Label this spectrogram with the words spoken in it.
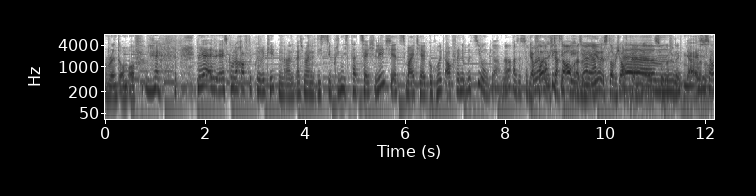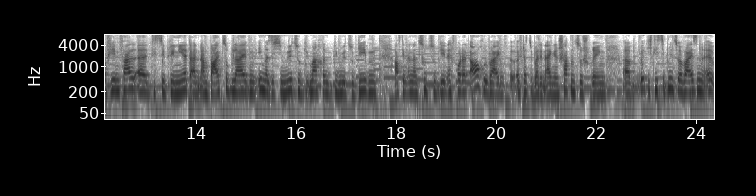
random off. naja, es kommt auch auf die Prioritäten an. Ich meine, Disziplin ist tatsächlich jetzt weit hergeholt, auch für eine Beziehung, ja. Ne? Also es ja, voll. Ich dachte auch, also eine ja, Ehe ist, glaube ich, auch kein äh, Zuckerschlecken. Ja, es also. ist auf jeden Fall äh, diszipliniert, an, am Ball zu bleiben, immer sich die Mühe zu machen, die Mühe zu geben, auf den anderen zuzugehen. Er fordert auch über, öfters über den eigenen Schatten zu springen, äh, wirklich Disziplin zu erweisen, äh,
